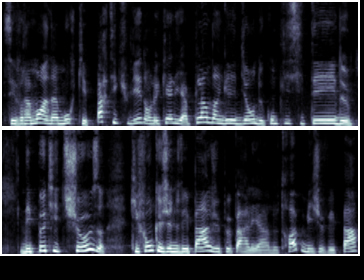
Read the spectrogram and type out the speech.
c'est vraiment un amour qui est particulier dans lequel il y a plein d'ingrédients, de complicité, de, des petites choses qui font que je ne vais pas, je peux parler à un autre homme, mais je vais pas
